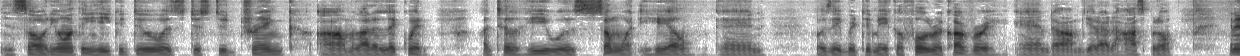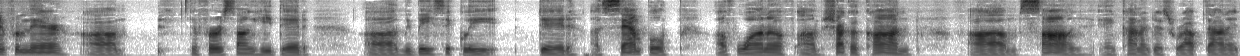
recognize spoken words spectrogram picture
and so the only thing he could do was just to drink um, a lot of liquid until he was somewhat healed and was able to make a full recovery and um, get out of hospital. And then from there, um, the first song he did, uh, he basically did a sample of one of um, Chaka Khan um, song and kind of just rapped on it.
